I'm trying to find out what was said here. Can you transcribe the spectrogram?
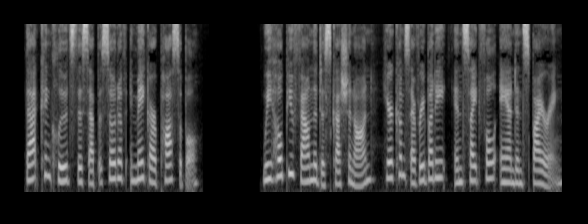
That concludes this episode of Make Our Possible. We hope you found the discussion on Here Comes Everybody insightful and inspiring.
